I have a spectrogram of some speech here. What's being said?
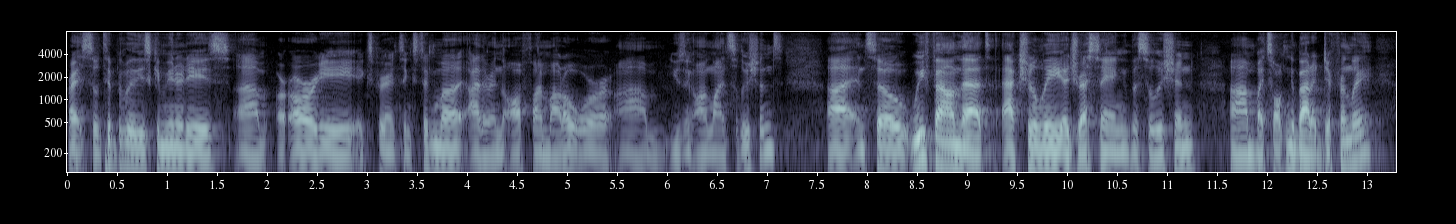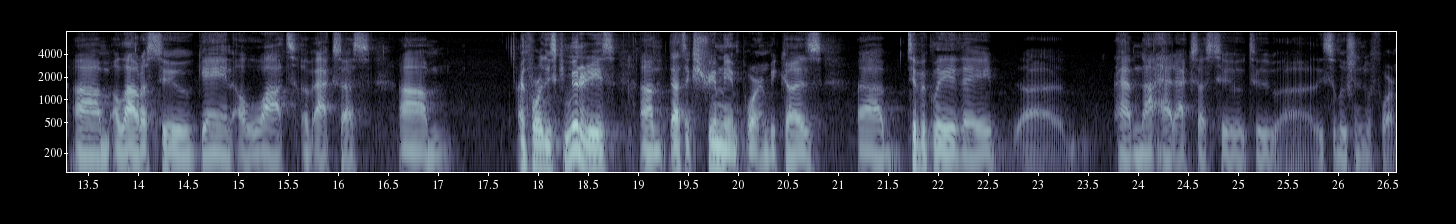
right? So typically these communities um, are already experiencing stigma either in the offline model or um, using online solutions. Uh, and so we found that actually addressing the solution um, by talking about it differently um, allowed us to gain a lot of access. Um, and for these communities, that's extremely important because uh, typically they uh, have not had access to, to uh, these solutions before.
